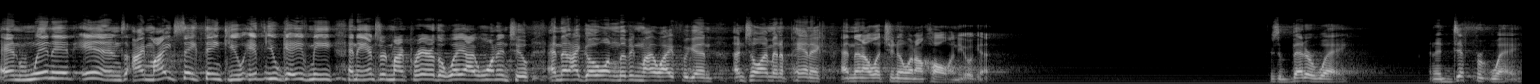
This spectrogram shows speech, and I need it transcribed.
And when it ends, I might say thank you if you gave me and answered my prayer the way I wanted to. And then I go on living my life again until I'm in a panic, and then I'll let you know when I'll call on you again. There's a better way and a different way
